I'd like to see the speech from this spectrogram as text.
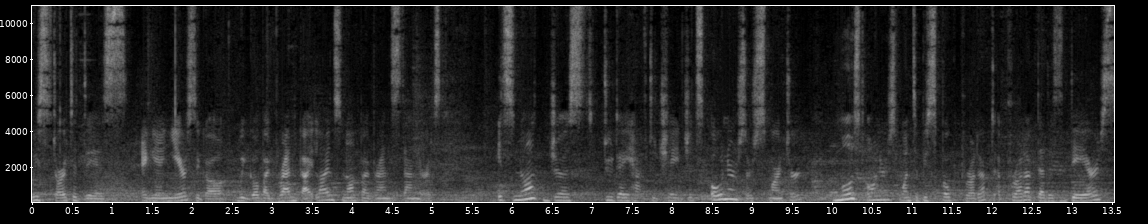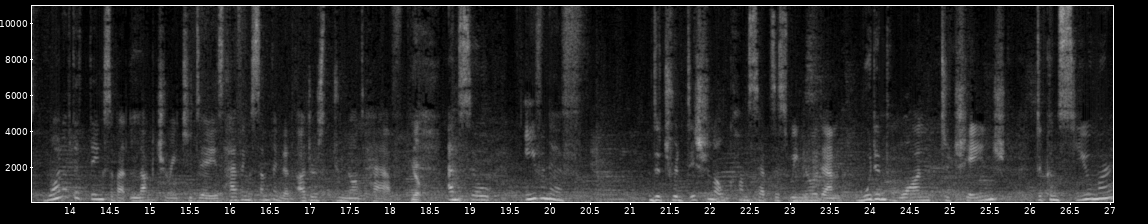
we started this again years ago. We go by brand guidelines, not by brand standards. It's not just do they have to change. It's owners are smarter. Most owners want a bespoke product, a product that is theirs. One of the things about luxury today is having something that others do not have. Yep. And so even if the traditional concepts as we know them wouldn't want to change, the consumer,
